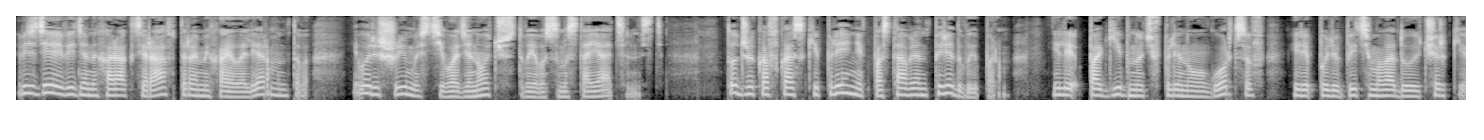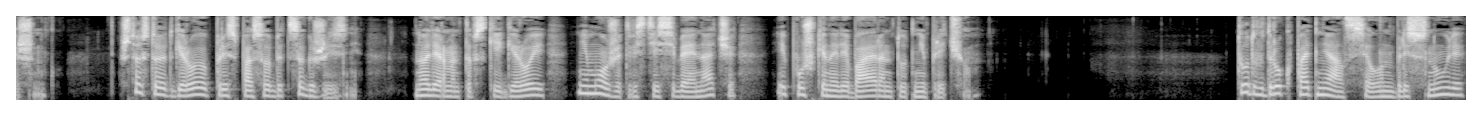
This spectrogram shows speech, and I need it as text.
везде виден характер автора Михаила Лермонтова, его решимость, его одиночество, его самостоятельность. Тот же кавказский пленник поставлен перед выбором или погибнуть в плену у горцев, или полюбить молодую черкешенку. Что стоит герою приспособиться к жизни? Но лермонтовский герой не может вести себя иначе, и Пушкин или Байрон тут ни при чем. Тут вдруг поднялся он, блеснули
